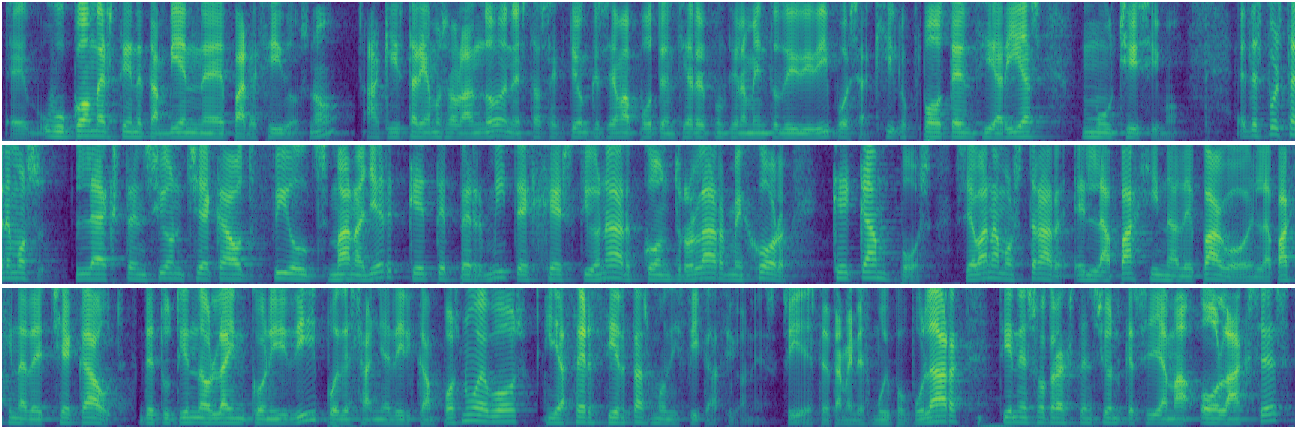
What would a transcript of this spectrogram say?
eh, WooCommerce tiene también eh, parecidos, ¿no? Aquí estaríamos hablando en esta sección que se llama potenciar el funcionamiento de IDD, pues aquí lo potenciarías muchísimo. Después tenemos la extensión Checkout Fields Manager que te permite gestionar, controlar mejor qué campos se van a mostrar en la página de pago, en la página de checkout de tu tienda online con ID, puedes añadir campos nuevos y hacer ciertas modificaciones. Sí, este también es muy popular. Tienes otra extensión que se llama All Access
